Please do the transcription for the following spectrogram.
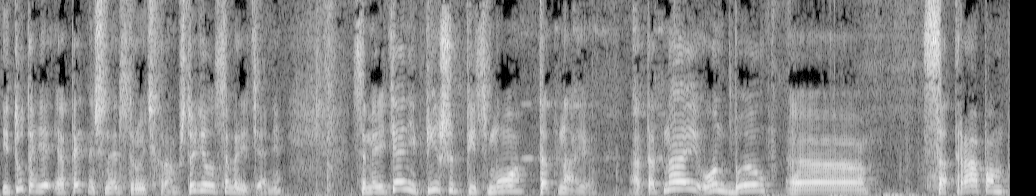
и тут они опять начинают строить храм. Что делают самаритяне? Самаритяне пишут письмо Татнаю. А Татнай, он был э, сатрапом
